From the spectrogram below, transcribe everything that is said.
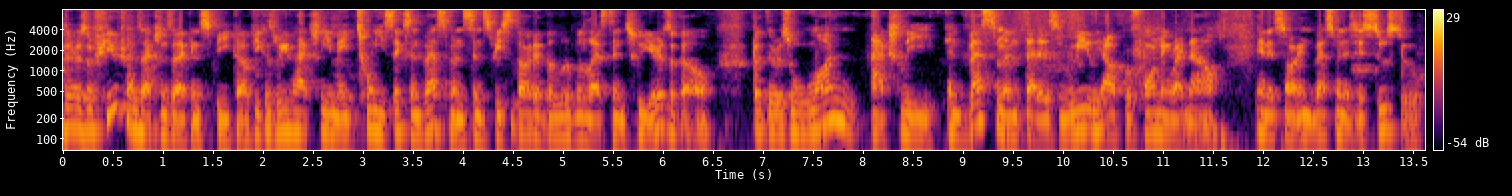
There's a few transactions that I can speak of because we've actually made 26 investments since we started a little bit less than two years ago. But there's one actually investment that is really outperforming right now, and it's our investment in Esusu.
